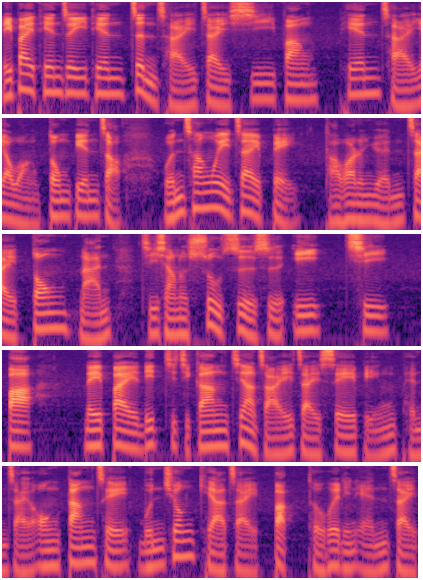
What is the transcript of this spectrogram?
礼拜天这一天，正财在西方，偏财要往东边找。文昌位在北，桃花人缘在东南。吉祥的数字是一七八。礼拜日即一天，正在在西平，平在往东侧，文昌徛在北，桃花林园在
